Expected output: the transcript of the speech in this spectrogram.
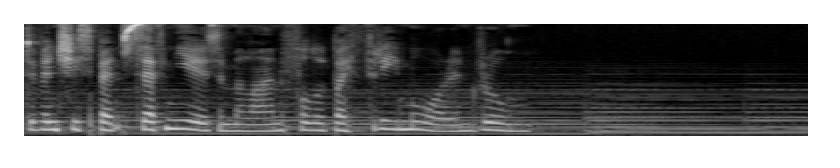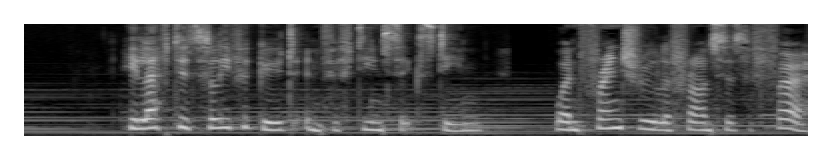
Da Vinci spent seven years in Milan, followed by three more in Rome. He left Italy for good in 1516 when French ruler Francis I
